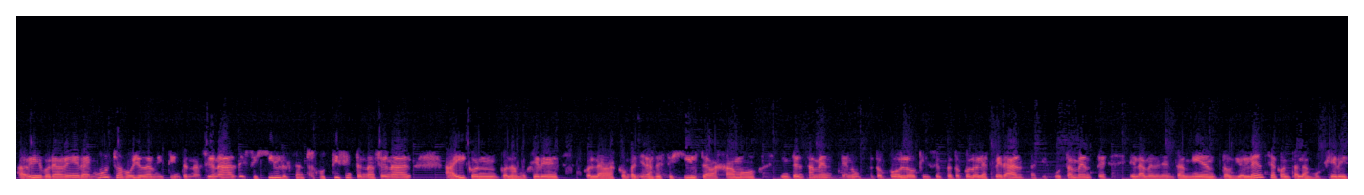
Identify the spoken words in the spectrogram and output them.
a ver por haber, hay mucho apoyo de Amnistía Internacional, de SIGIL, del Centro de Justicia Internacional, ahí con, con las mujeres, con las compañeras de SIGIL trabajamos intensamente en un protocolo que es el protocolo de la esperanza, que justamente el amedrentamiento, violencia contra las mujeres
